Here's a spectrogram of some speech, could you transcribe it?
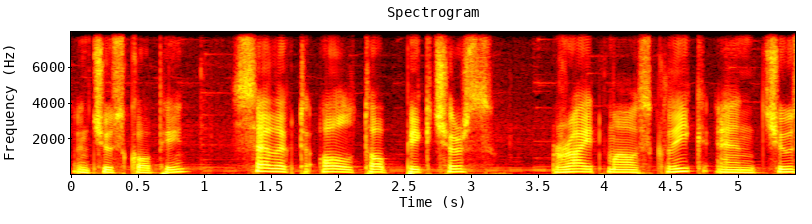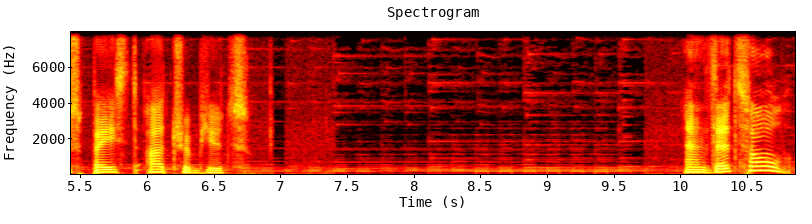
and choose copy. Select all top pictures, right mouse click and choose paste attributes. And that's all.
